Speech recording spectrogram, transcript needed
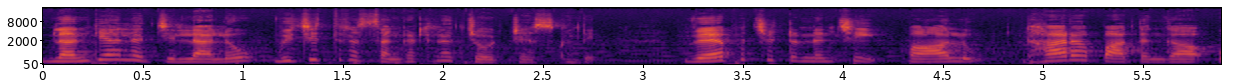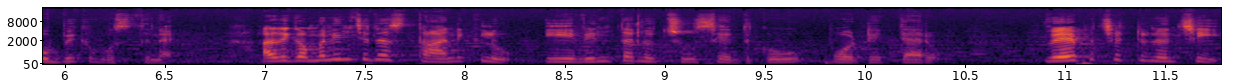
నంద్యాల జిల్లాలో విచిత్ర సంఘటన చోటు చేసుకుంది. వేప చెట్టు నుంచి పాలు ధారాపాతంగా ఉబ్బికి వస్తున్నాయి. అది గమనించిన స్థానికులు ఈ వింతను చూసేందుకు పోటెత్తారు. వేప చెట్టు నుంచి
